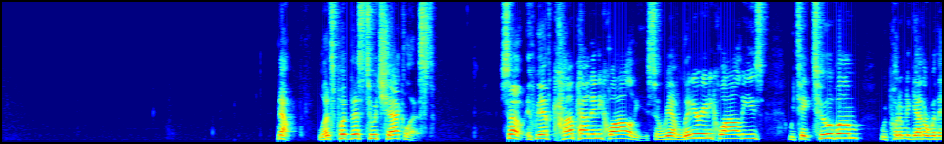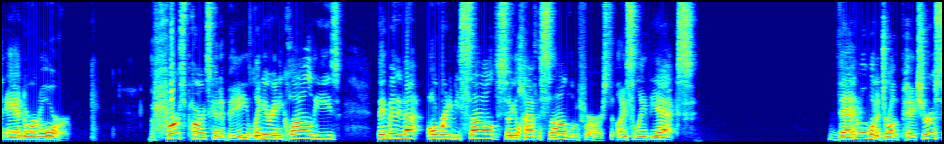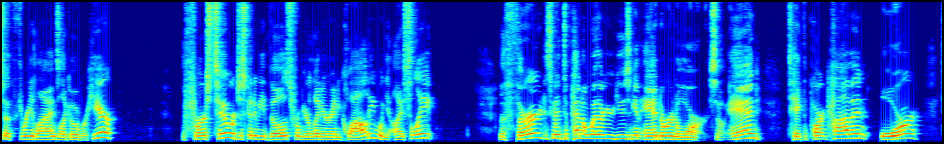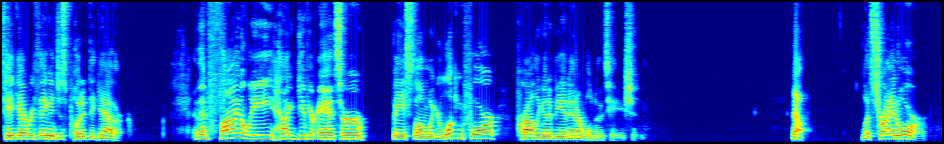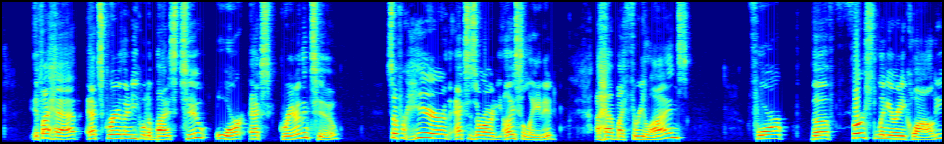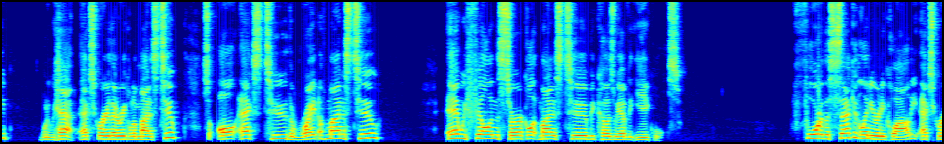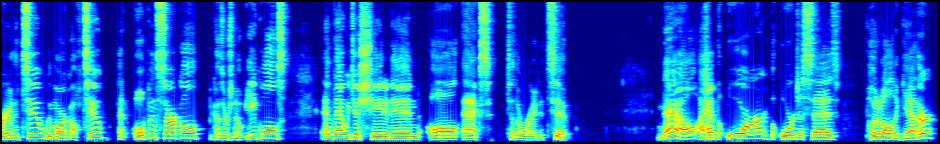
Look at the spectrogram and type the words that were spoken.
Now, let's put this to a checklist. So if we have compound inequalities, so we have linear inequalities, we take two of them, we put them together with an and or an or. The first part's going to be linear inequalities. They may not already be solved, so you'll have to solve them first. Isolate the x. Then we'll want to draw the pictures, so three lines like over here. The first two are just going to be those from your linear inequality when you isolate. The third is going to depend on whether you're using an and or an or. So and, take the part common, or take everything and just put it together. And then finally, how you give your answer based on what you're looking for, probably going to be an interval notation. Now, let's try an OR. If I have x greater than or equal to minus 2 or x greater than 2, so for here, the x's are already isolated. I have my three lines. For the first linear inequality, what do we have? x greater than or equal to minus 2. So all x to the right of minus 2. And we fill in the circle at minus 2 because we have the equals. For the second linear inequality, x greater than 2, we mark off 2, an open circle because there's no equals, and then we just shade it in all x to the right of 2. Now I have the OR, the OR just says put it all together.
